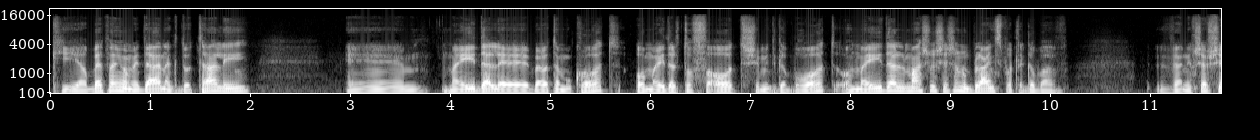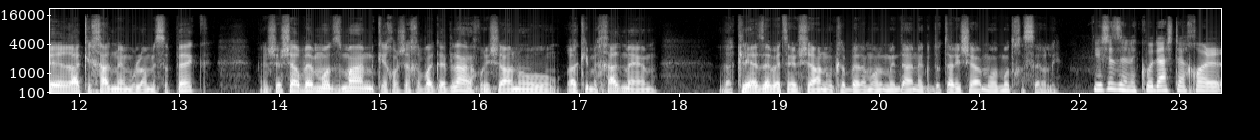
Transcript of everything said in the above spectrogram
כי הרבה פעמים המידע האנקדוטלי מעיד על אה, בעיות עמוקות, או מעיד על תופעות שמתגברות, או מעיד על משהו שיש לנו בליינד ספוט לגביו. ואני חושב שרק אחד מהם הוא לא מספק. אני חושב שהרבה מאוד זמן, ככל שהחברה גדלה, אנחנו נשארנו רק עם אחד מהם, והכלי הזה בעצם אפשר לנו לקבל המון מידע אנקדוטלי שהיה מאוד מאוד חסר לי. יש איזו נקודה שאתה יכול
